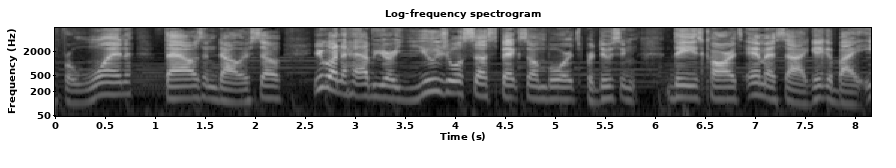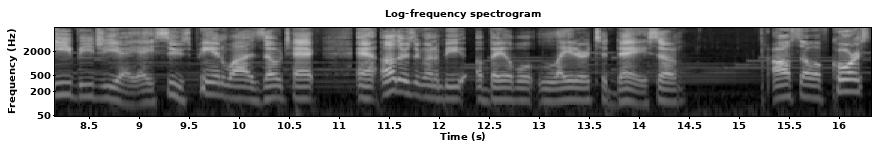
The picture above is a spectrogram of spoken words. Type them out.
for $1,000. So you're going to have your usual suspects on boards producing these cards MSI, Gigabyte, EVGA, Asus, PNY, Zotac, and others are going to be available later today. So also, of course,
